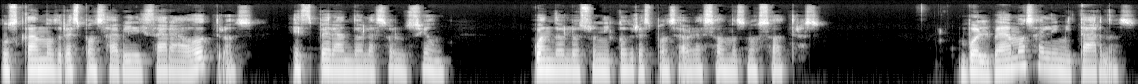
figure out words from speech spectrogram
Buscamos responsabilizar a otros esperando la solución, cuando los únicos responsables somos nosotros. Volvemos a limitarnos,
